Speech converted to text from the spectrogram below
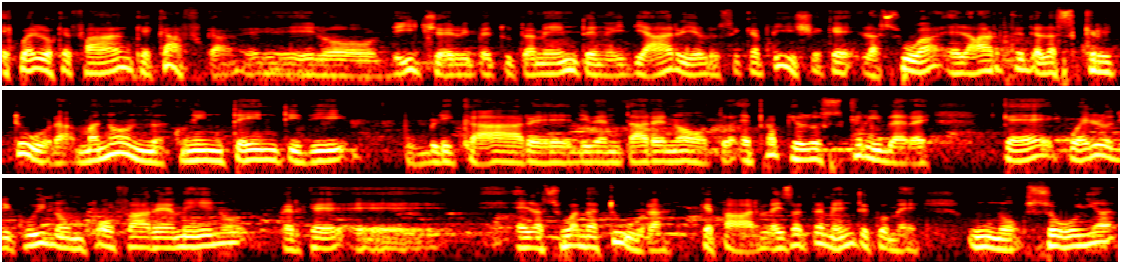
è quello che fa anche Kafka e lo dice ripetutamente nei diari e lo si capisce che la sua è l'arte della scrittura, ma non con intenti di pubblicare, diventare noto, è proprio lo scrivere che è quello di cui non può fare a meno perché è, è la sua natura che parla, esattamente come uno sogna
